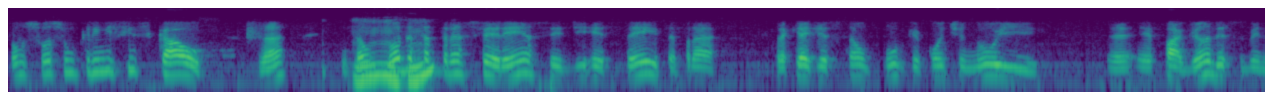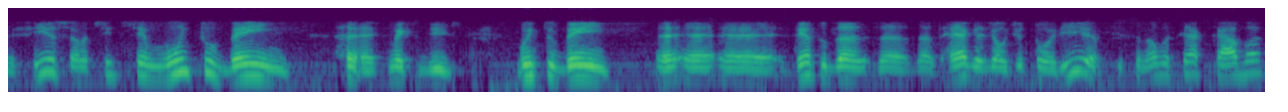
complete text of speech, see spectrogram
como se fosse um crime fiscal, né? Então, uhum. toda essa transferência de receita para que a gestão pública continue é, é, pagando esse benefício, ela precisa ser muito bem, como é que se diz, muito bem é, é, é, dentro da, da, das regras de auditoria, porque senão você acaba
